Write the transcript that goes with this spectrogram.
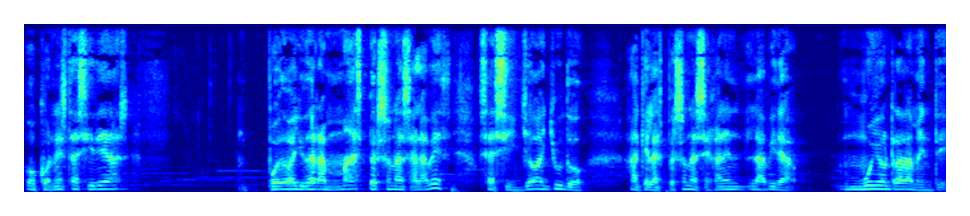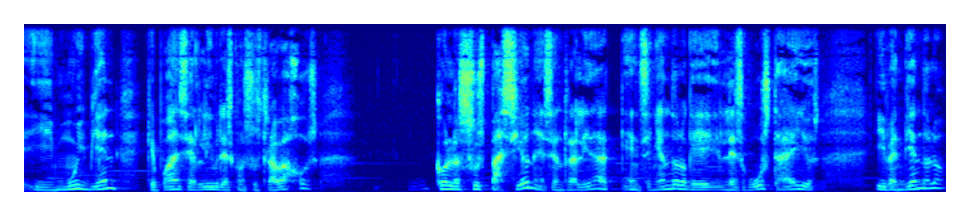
o con estas ideas, puedo ayudar a más personas a la vez. O sea, si yo ayudo a que las personas se ganen la vida muy honradamente y muy bien, que puedan ser libres con sus trabajos, con sus pasiones en realidad, enseñando lo que les gusta a ellos y vendiéndolo,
